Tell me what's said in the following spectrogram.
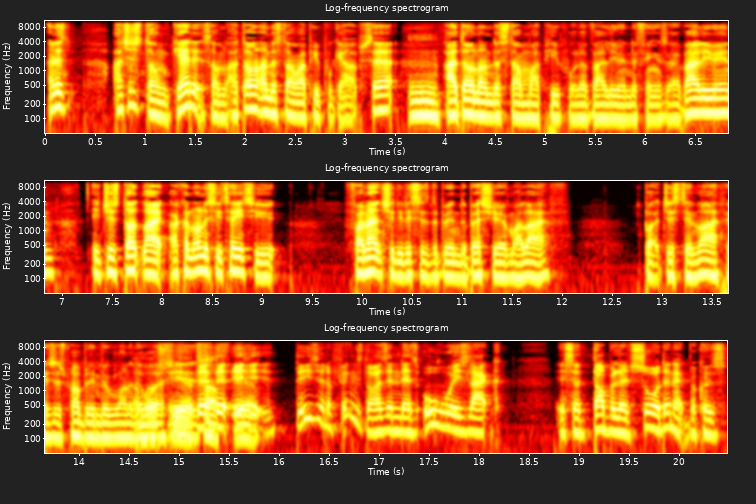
and it's, I just don't get it. Some I don't understand why people get upset. Mm. I don't understand why people are valuing the things they're valuing. It just does. Like I can honestly say to you, financially, this has been the best year of my life. But just in life, this has probably been one of the worst Emotionally, years. yeah. The- tough, the- it- it- these are the things, though. As in, there's always like it's a double-edged sword, isn't it? Because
